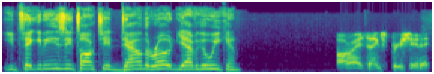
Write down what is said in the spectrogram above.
You take it easy. Talk to you down the road. You have a good weekend. All right. Thanks. Appreciate it.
